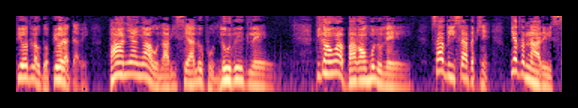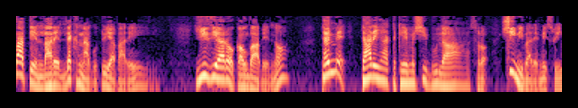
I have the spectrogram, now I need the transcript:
ပြောတော့တော့ပြောတတ်တာပဲဘာများငါ့ကိုလာပြီးဆရာလို့ဖို့လိုသေးတယ်လေဒီကောင်ကဘာကောင်မို့လို့လဲစသည်စသဖြင့်ပြဿနာတွေစတင်လာတဲ့လက္ခဏာကိုတွေ့ရပါတယ်ရည်စရာတော့ကောင်းသားပဲနော်ဒါပေမဲ့ဒါတွေဟာတကယ်မရှိဘူးလားဆိုတော့ရှိနေပါတယ်မိတ်ဆွေ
